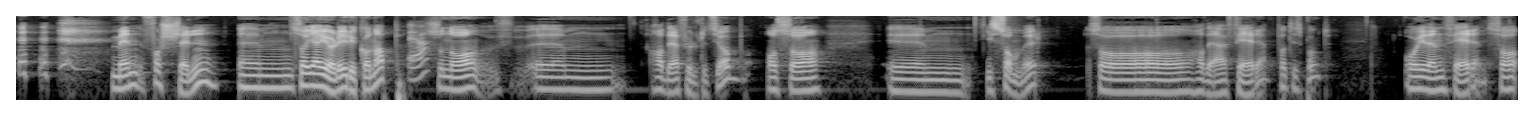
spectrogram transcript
Men forskjellen um, Så jeg gjør det i rykk og napp. Ja. Så nå um, hadde jeg fulltidsjobb, og så um, i sommer så hadde jeg ferie på et tidspunkt. Og i den ferien så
